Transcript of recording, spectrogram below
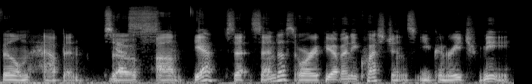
film happen. So, Yes. um, yeah, s- send us, or if you have any questions, you can reach me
